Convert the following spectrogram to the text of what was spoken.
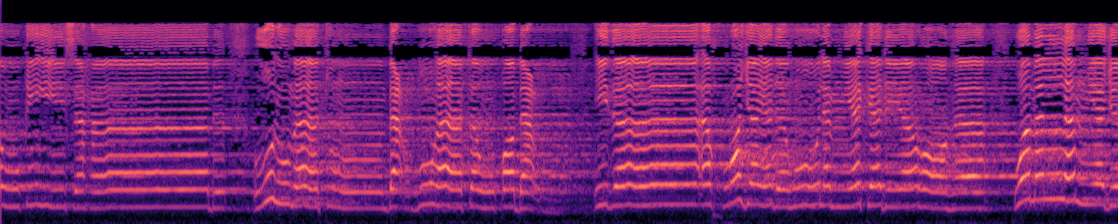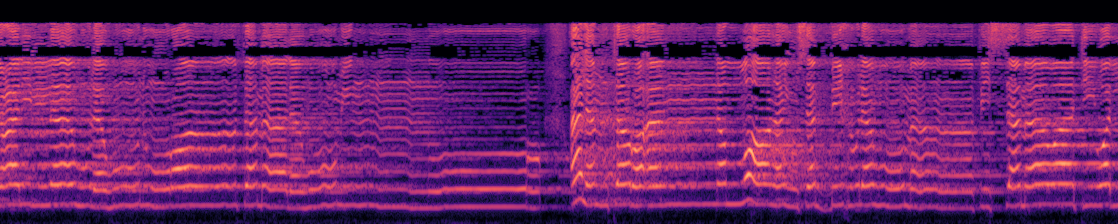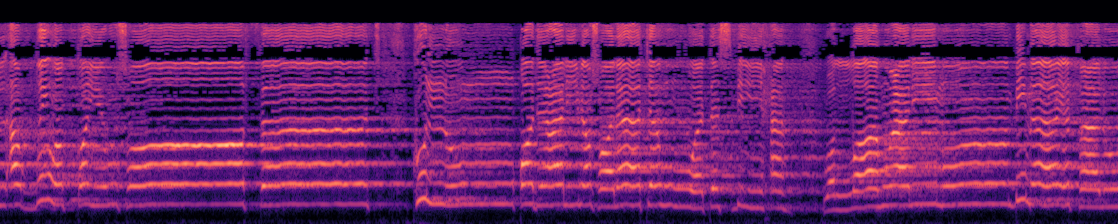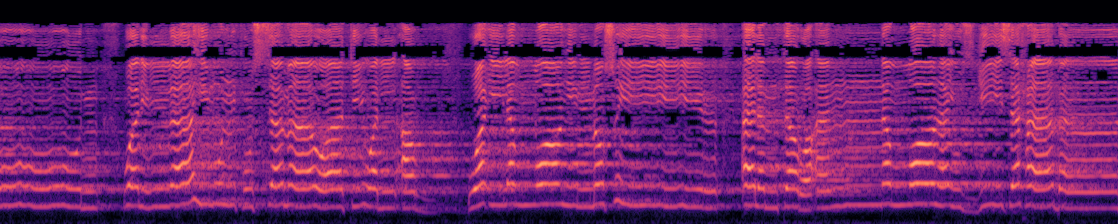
فوقه سحاب ظلمات بعضها فوق بعض. إذا أخرج يده لم يكد يراها ومن لم يجعل الله له نورا فما له من نور. ألم تر أن أن الله يسبح له من في السماوات والأرض والطير صافات. كل قد علم صلاته وتسبيحه. والله عليم بما يفعلون. ولله ملك السماوات والأرض وإلى الله المصير. ألم تر أن الله يزجي سحابا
